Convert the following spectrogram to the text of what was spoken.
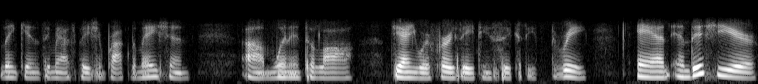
Lincoln's Emancipation Proclamation um, went into law, January 1st, 1863. And in this year,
